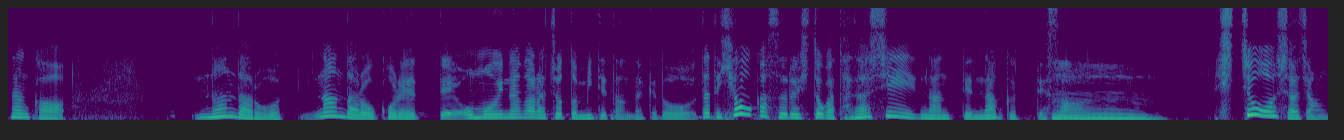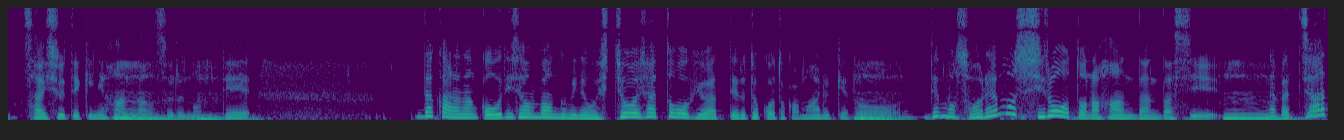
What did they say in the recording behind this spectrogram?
なんかなんだろうなんだろうこれって思いながらちょっと見てたんだけどだって評価する人が正しいなんてなくってえさ、うん。視聴者じゃん最終的に判断するのって、だからなんかオーディション番組でも視聴者投票やってるとことかもあるけど、うん。でもそれも素人の判断だし、うん。なんかジャッ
